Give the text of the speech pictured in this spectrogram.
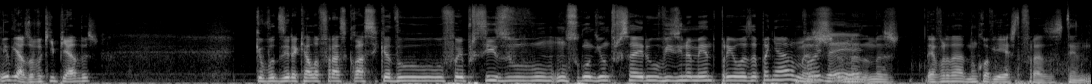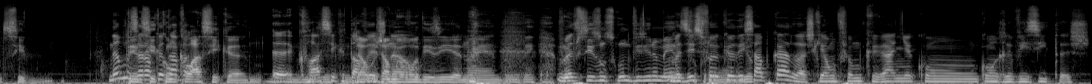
Aliás, houve aqui piadas que eu vou dizer aquela frase clássica do foi preciso um segundo e um terceiro visionamento para eu as apanhar, mas, é. mas, mas é verdade, nunca ouvi esta frase tendo sido, Não, mas era sido eu como estava. clássica. Uh, clássica, já, talvez já o meu avô dizia, não é? Foi Mas- preciso um segundo visionamento. Mas isso foi o que eu disse há bocado. Acho que é um filme que ganha com, com revisitas.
